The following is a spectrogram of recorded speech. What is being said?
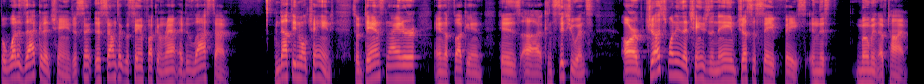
But what is that going to change? This, this sounds like the same fucking rant I did last time. Nothing will change. So Dan Snyder and the fucking his uh, constituents are just wanting to change the name just to save face in this moment of time.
